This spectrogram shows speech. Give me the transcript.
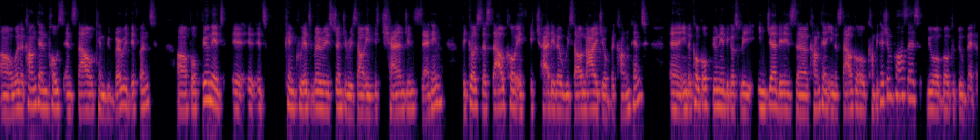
uh, where the content post and style can be very different. Uh, for FUNIT, it, it, can create very strange result in this challenging setting because the style code is extracted without knowledge of the content. And in the COCO-FUNIT, because we inject this uh, content in the style code computation process, we will able to do better.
